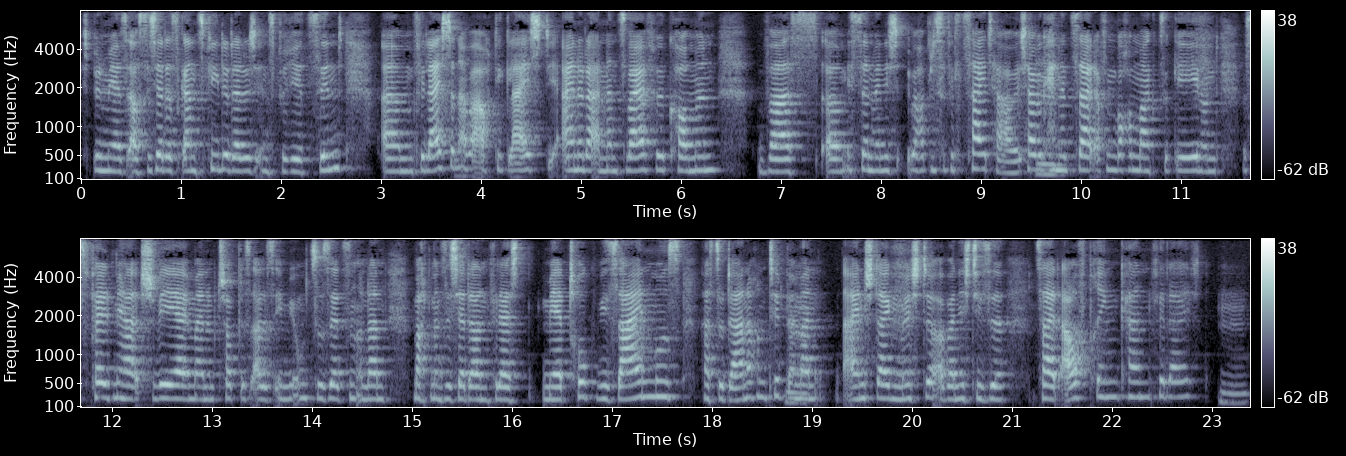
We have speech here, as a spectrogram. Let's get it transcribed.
Ich bin mir jetzt auch sicher, dass ganz viele dadurch inspiriert sind. Ähm, vielleicht dann aber auch die gleich die ein oder anderen Zweifel kommen. Was ähm, ist denn, wenn ich überhaupt nicht so viel Zeit habe? Ich habe mhm. keine Zeit, auf den Wochenmarkt zu gehen und es fällt mir halt schwer, in meinem Job das alles irgendwie umzusetzen und dann macht man sich ja dann vielleicht mehr Druck, wie sein muss. Hast du da noch einen Tipp, ja. wenn man einsteigen möchte, aber nicht diese Zeit aufbringen kann vielleicht? Mhm.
